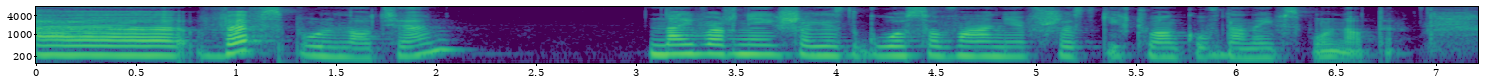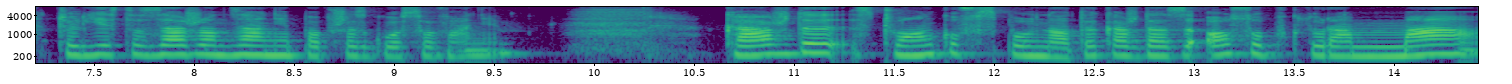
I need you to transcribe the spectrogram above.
E, we wspólnocie najważniejsze jest głosowanie wszystkich członków danej wspólnoty, czyli jest to zarządzanie poprzez głosowanie. Każdy z członków wspólnoty, każda z osób, która ma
